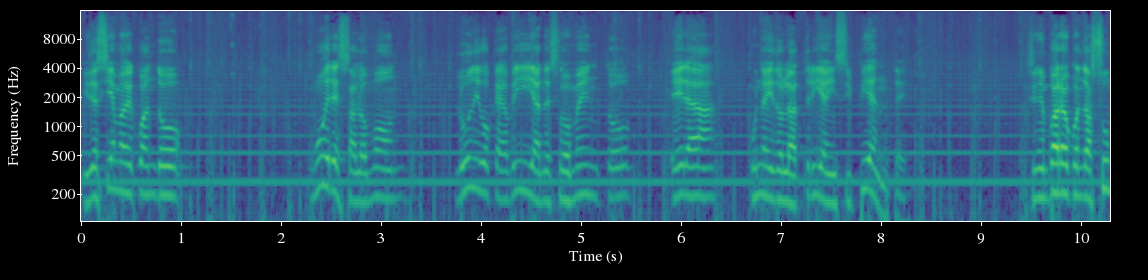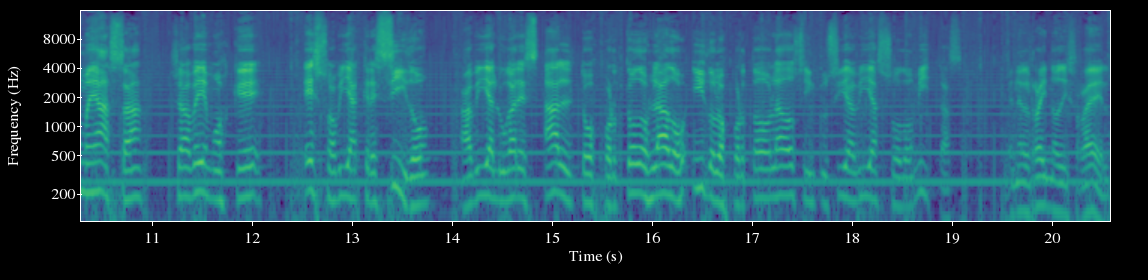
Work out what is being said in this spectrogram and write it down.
Y decíamos que cuando muere Salomón, lo único que había en ese momento era una idolatría incipiente. Sin embargo, cuando asume Asa, ya vemos que eso había crecido, había lugares altos por todos lados, ídolos por todos lados, inclusive había sodomitas en el reino de Israel.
